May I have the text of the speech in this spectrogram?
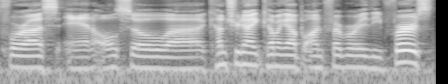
for us, and also uh, Country Night coming up on February the 1st,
